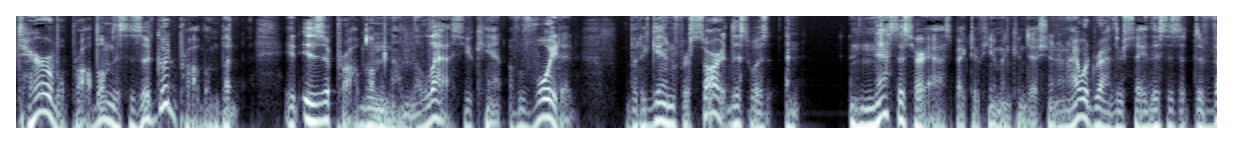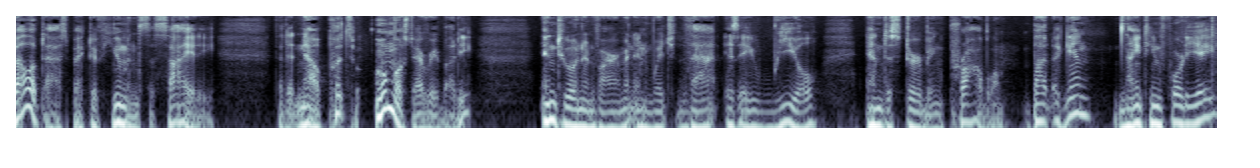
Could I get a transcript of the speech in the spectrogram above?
terrible problem. This is a good problem, but it is a problem nonetheless. You can't avoid it. But again, for Sartre, this was an necessary aspect of human condition. And I would rather say this is a developed aspect of human society, that it now puts almost everybody into an environment in which that is a real and disturbing problem. But again, 1948,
